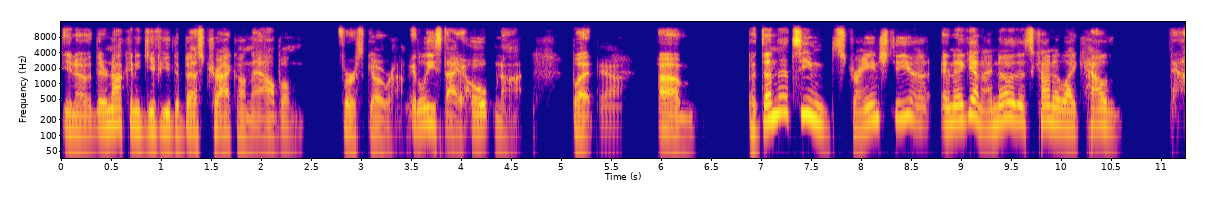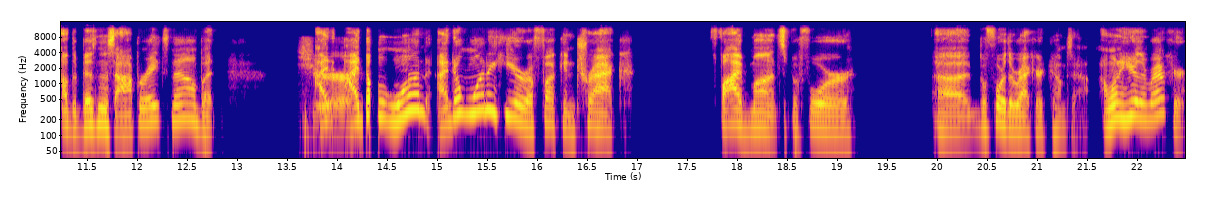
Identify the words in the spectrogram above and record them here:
you know they're not going to give you the best track on the album first go round at least i hope not but yeah. um but doesn't that seem strange to you and again i know that's kind of like how how the business operates now but Sure. I, I don't want I don't want to hear a fucking track five months before uh before the record comes out. I want to hear the record.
